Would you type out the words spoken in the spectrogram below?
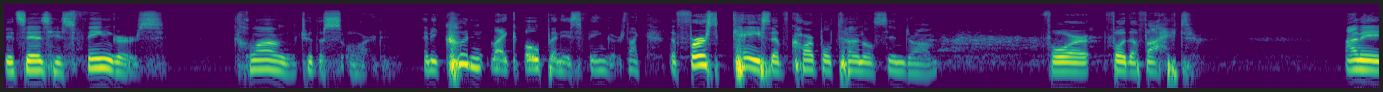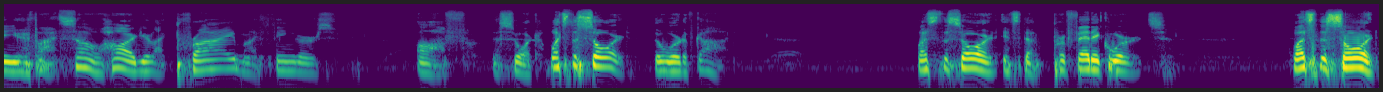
it says his fingers clung to the sword. And he couldn't like open his fingers. Like the first case of carpal tunnel syndrome for, for the fight. I mean, you fought so hard, you're like, pry my fingers off the sword. What's the sword? The Word of God. What's the sword? It's the prophetic words. What's the sword?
